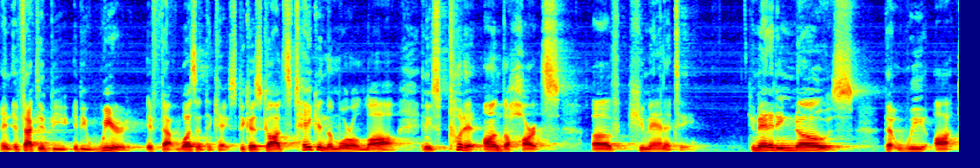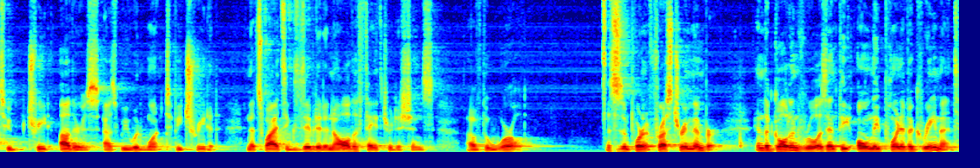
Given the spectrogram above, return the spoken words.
And in fact, it'd be, it'd be weird if that wasn't the case because God's taken the moral law and He's put it on the hearts of humanity. Humanity knows that we ought to treat others as we would want to be treated. And that's why it's exhibited in all the faith traditions of the world. This is important for us to remember. And the golden rule isn't the only point of agreement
